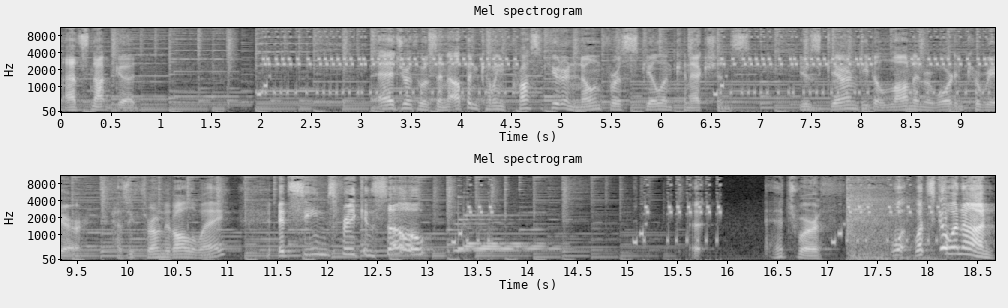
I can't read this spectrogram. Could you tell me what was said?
That's not good. Edgeworth was an up-and-coming prosecutor known for his skill and connections. He was guaranteed a long and rewarding career, has he thrown it all away? It seems freaking so! Uh, Edgeworth. What, what's going on?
